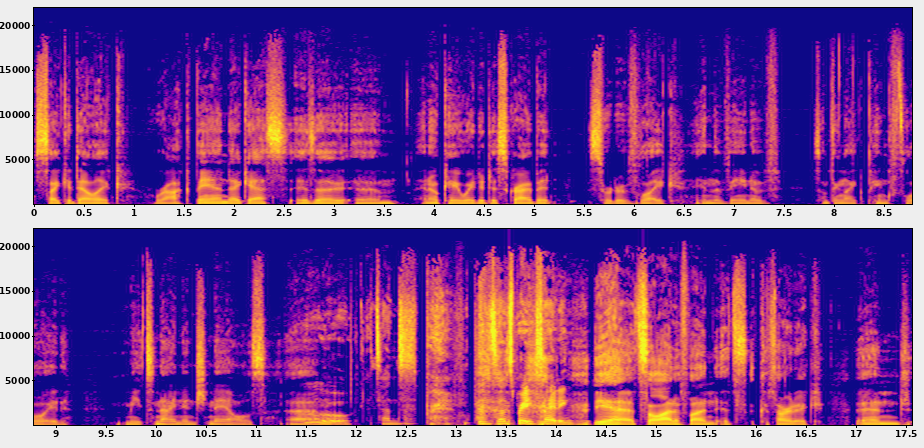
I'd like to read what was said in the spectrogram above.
psychedelic rock band, I guess, is a um, an okay way to describe it. Sort of like in the vein of something like Pink Floyd meets Nine Inch Nails. Um, Ooh, that sounds that sounds pretty exciting. yeah, it's a lot of fun. It's cathartic, and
